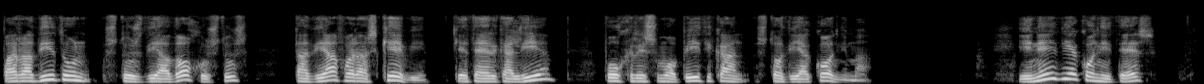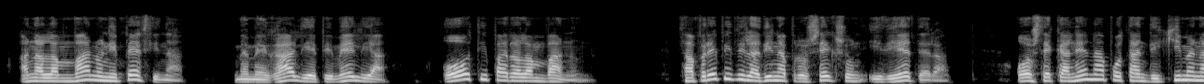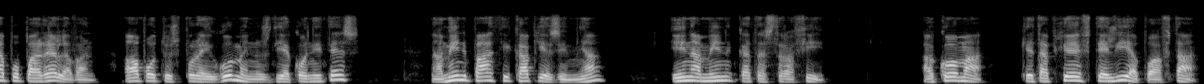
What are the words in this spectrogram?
παραδίδουν στους διαδόχους τους τα διάφορα σκεύη και τα εργαλεία που χρησιμοποιήθηκαν στο διακόνημα. Οι νέοι διακονητές αναλαμβάνουν υπεύθυνα με μεγάλη επιμέλεια ό,τι παραλαμβάνουν. Θα πρέπει δηλαδή να προσέξουν ιδιαίτερα ώστε κανένα από τα αντικείμενα που παρέλαβαν από τους προηγούμενους διακονητές να μην πάθει κάποια ζημιά ή να μην καταστραφεί. Ακόμα και τα πιο ευτελή από αυτά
